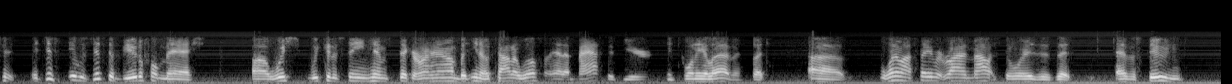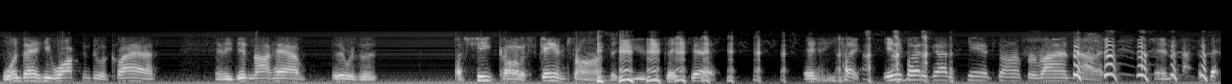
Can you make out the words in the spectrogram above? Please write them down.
just, it just it was just a beautiful mesh. Uh, wish we could have seen him stick around, but you know Tyler Wilson had a massive year in 2011. But uh, one of my favorite Ryan Mallett stories is that as a student, one day he walked into a class and he did not have there was a a sheet called a scantron that you used to take tests. And he's like, anybody got a scantron for Ryan Mallett? And that,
